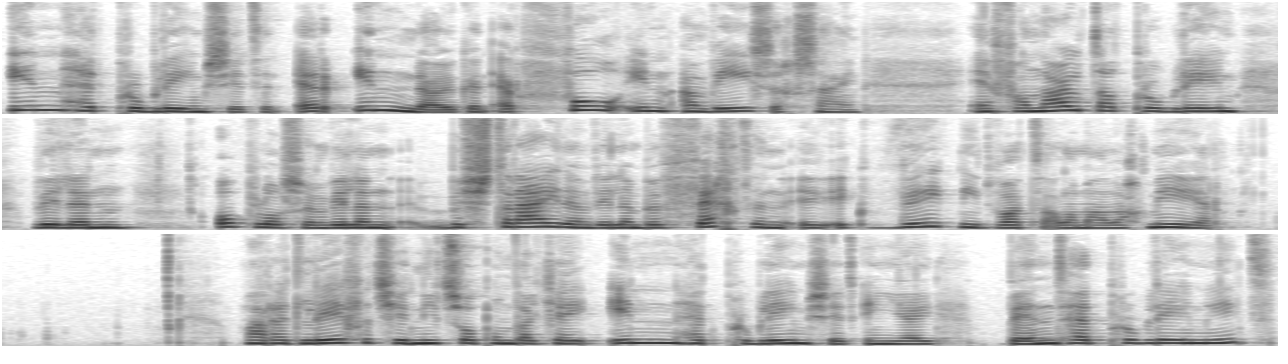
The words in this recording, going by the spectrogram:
in het probleem zitten, erin duiken, er vol in aanwezig zijn. En vanuit dat probleem willen oplossen, willen bestrijden, willen bevechten. Ik weet niet wat allemaal nog meer. Maar het levert je niets op omdat jij in het probleem zit en jij bent het probleem niet.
